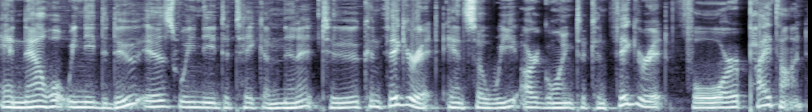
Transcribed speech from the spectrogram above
And now what we need to do is we need to take a minute to configure it. And so we are going to configure it for Python.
